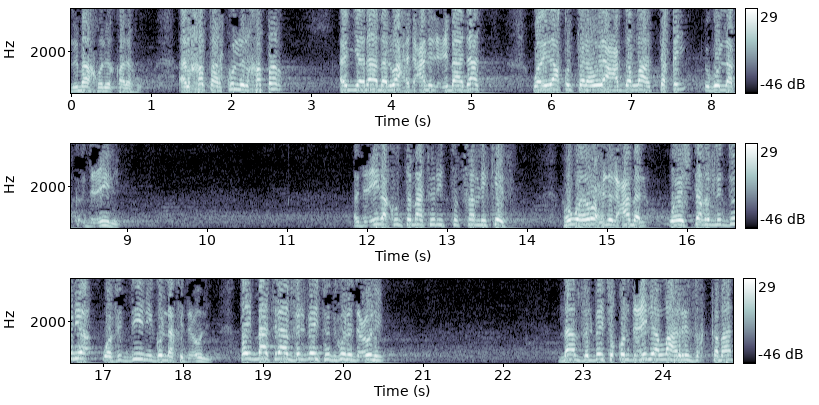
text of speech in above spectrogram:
لما خلق له. الخطر كل الخطر أن ينام الواحد عن العبادات وإذا قلت له يا عبد الله اتقي يقول لك ادعي لي. ادعي لك وانت ما تريد تصلي كيف. هو يروح للعمل ويشتغل للدنيا وفي الدين يقول لك ادعوا لي. طيب ما تنام في البيت وتقول ادعوا لي. نام في البيت وقل ادعي لي الله الرزق كمان.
